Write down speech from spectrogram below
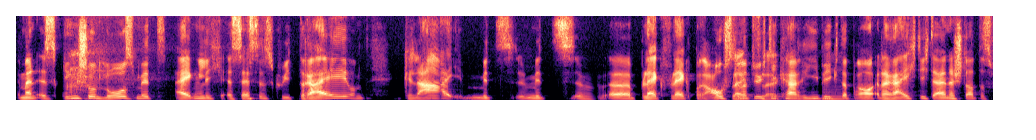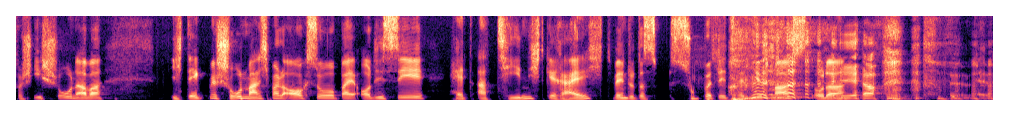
ich meine, es ging schon los mit eigentlich Assassin's Creed 3 und klar, mit, mit äh, Black Flag brauchst Black du natürlich Flag. die Karibik, mhm. da, brauch, da reicht nicht eine Stadt, das verstehe ich schon, aber ich denke mir schon manchmal auch so bei Odyssey, hätte Athen nicht gereicht, wenn du das super detailliert machst oder ja. äh,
